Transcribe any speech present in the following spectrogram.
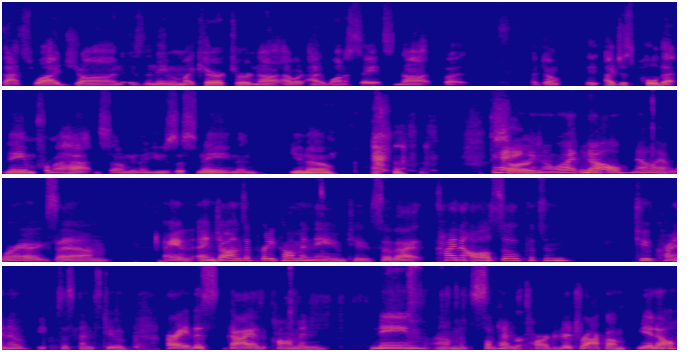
that's why John is the name of my character or not. I would I want to say it's not, but I don't. It, I just pulled that name from a hat and said I'm going to use this name, and you know. Hey, Sorry. you know what? No, no, it works. Um, and and John's a pretty common name too, so that kind of also puts him to kind of suspense too. All right, this guy has a common name. Um, it's sometimes it's harder to track him. You know.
